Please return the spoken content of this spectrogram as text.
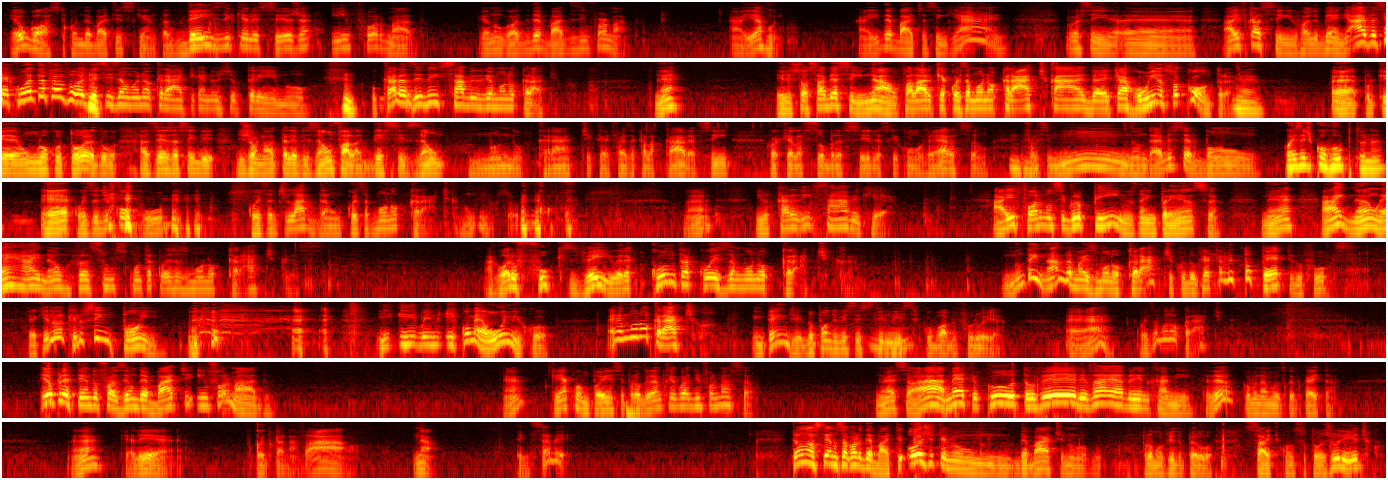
Eu gosto quando o debate esquenta, desde que ele seja informado. Eu não gosto de debate desinformado. Aí é ruim. Aí debate assim que. Ah, assim, é... Aí fica assim, vale bem. Ah, você é contra a favor da decisão monocrática no Supremo? o cara às vezes nem sabe o que é monocrático né? Ele só sabe assim, não, falaram que é coisa monocrática, que é ruim, eu sou contra. É. É, porque um locutor, do, às vezes assim, de, de jornal de televisão, fala decisão monocrática e faz aquela cara assim, com aquelas sobrancelhas que conversam. Uhum. E fala assim, hum, não deve ser bom. Coisa de corrupto, né? É, coisa de corrupto, coisa de ladrão, coisa monocrática. Não, não sou né? E o cara nem sabe o que é. Aí formam-se grupinhos na imprensa, né? Ai, não, é, ai, não, somos contra coisas monocráticas. Agora o Fux veio, ele é contra coisa monocrática. Não tem nada mais monocrático do que aquele topete do Fux. Que aquilo, aquilo se impõe. e, e, e como é único, é monocrático. Entende? Do ponto de vista estilístico, uhum. Bob Furuia. É, coisa monocrática. Eu pretendo fazer um debate informado. Né? Quem acompanha esse programa porque gosta de informação. Não é só, ah, mete o cotovelo e vai abrindo caminho. Entendeu? Como na música do Caetano. Né? Que ali é coisa do carnaval. Não. Tem que saber. Então nós temos agora o debate. Hoje teve um debate no, promovido pelo site Consultor Jurídico.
